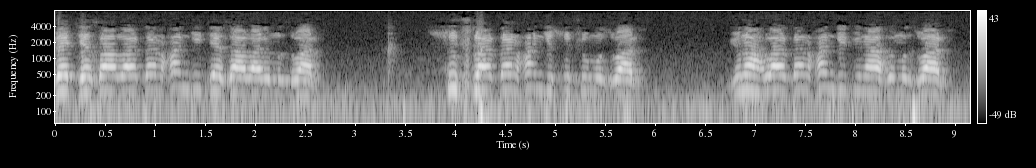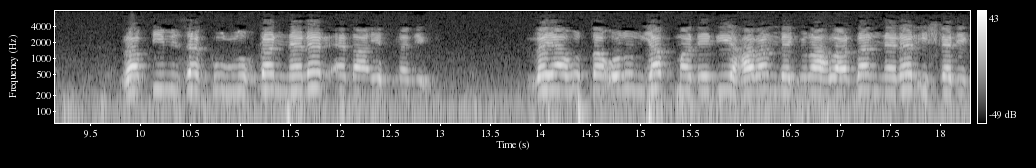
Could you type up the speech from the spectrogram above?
Ve cezalardan hangi cezalarımız var? Suçlardan hangi suçumuz var? Günahlardan hangi günahımız var? Rabbimize kulluktan neler eda etmedik? Veyahut da onun yapma dediği haram ve günahlardan neler işledik?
